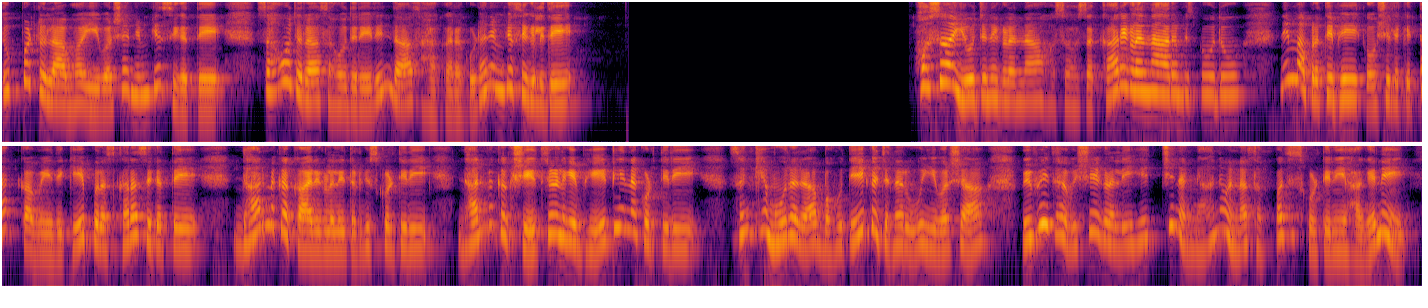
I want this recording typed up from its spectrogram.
ದುಪ್ಪಟ್ಟು ಲಾಭ ಈ ವರ್ಷ ನಿಮಗೆ ಸಿಗುತ್ತೆ. ಸಹೋದರ ಸಹೋದರಿಯರಿಂದ ಸಹಕಾರ ಕೂಡ ನಿಮಗೆ ಸಿಗಲಿದೆ. ಹೊಸ ಯೋಜನೆಗಳನ್ನು, ಹೊಸ ಹೊಸ ಕಾರ್ಯಗಳನ್ನು ಆರಂಭಿಸಬಹುದು ನಿಮ್ಮ ಪ್ರತಿಭೆ, ಕೌಶಲ್ಯಕ್ಕೆ ತಕ್ಕ ವೇದಿಕೆ, ಪುರಸ್ಕಾರ ಸಿಗುತ್ತೆ. ಧಾರ್ಮಿಕ ಕಾರ್ಯಗಳಲ್ಲಿ ತೊಡಗಿಸ್ಕೊಳ್ತೀರಿ. ಧಾರ್ಮಿಕ ಕ್ಷೇತ್ರಗಳಿಗೆ ಭೇಟಿಯನ್ನು ಕೊಡ್ತೀರಿ. ಸಂಖ್ಯೆ ಮೂರರ ಬಹುತೇಕ ಜನರು ಈ ವರ್ಷ ವಿವಿಧ ವಿಷಯಗಳಲ್ಲಿ ಹೆಚ್ಚಿನ ಜ್ಞಾನವನ್ನು ಸಂಪಾದಿಸ್ಕೊಳ್ತೀರಿ ಹಾಗೆಯೇ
